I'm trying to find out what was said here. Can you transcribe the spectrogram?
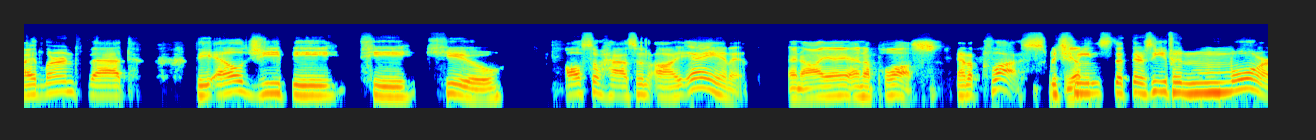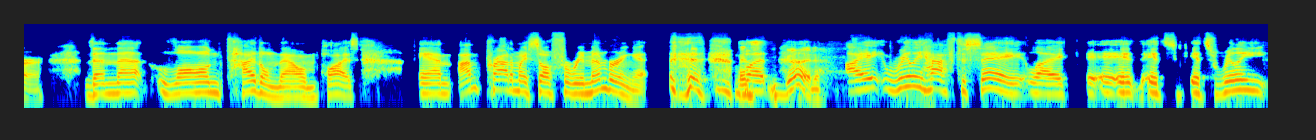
I had learned that the LGBTQ also has an IA in it An IA and a plus. and a plus, which Yep. means that there's even more than that long title now implies. And I'm proud of myself for remembering it. but It's good. I really have to say, like, it, it, it's it's really.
